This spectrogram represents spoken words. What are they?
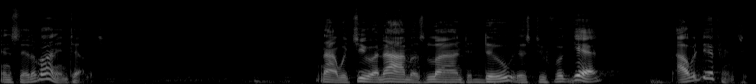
instead of unintelligent. Now, what you and I must learn to do is to forget our differences.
